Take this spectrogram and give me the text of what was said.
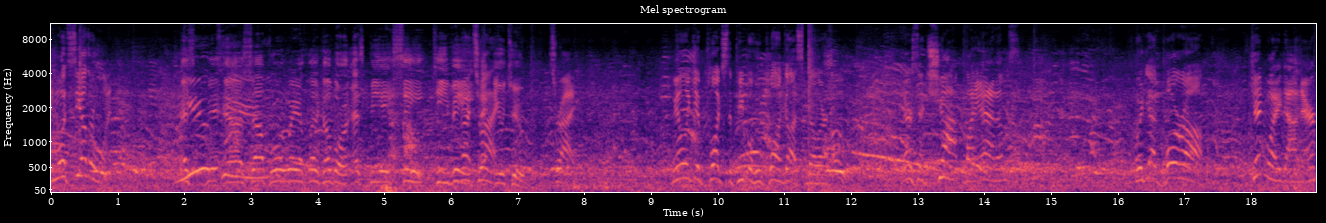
And what's the other one? SB, uh, South Broadway Athletic Hub or SBAC TV That's at right. YouTube. That's right. We only give plugs to people who plug us, Miller. There's a chop by Adams. We got poor uh, Kenway down there.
